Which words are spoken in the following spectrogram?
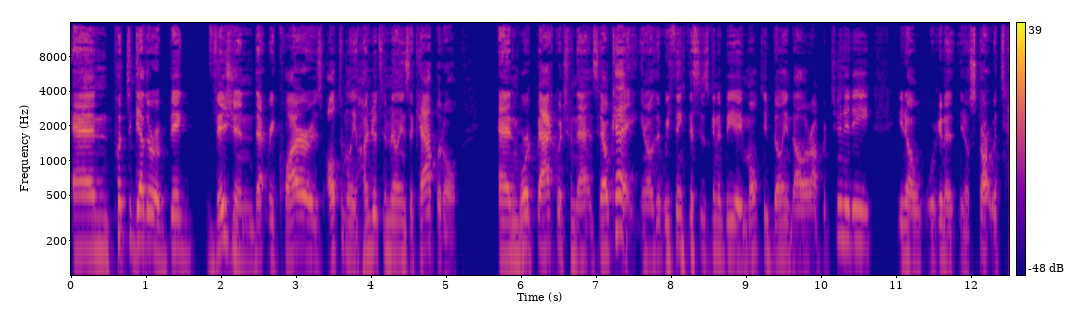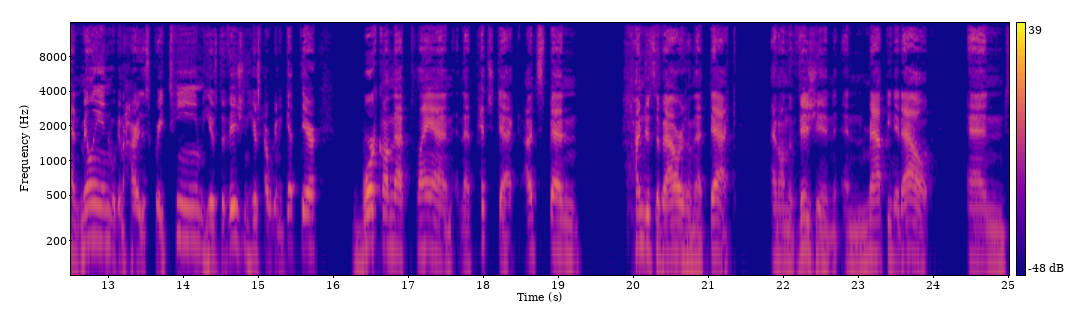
and put together a big vision that requires ultimately hundreds of millions of capital and work backwards from that and say, okay, you know, that we think this is going to be a multi-billion dollar opportunity. You know, we're going to, you know, start with 10 million. We're going to hire this great team. Here's the vision. Here's how we're going to get there. Work on that plan and that pitch deck. I'd spend hundreds of hours on that deck and on the vision and mapping it out. And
